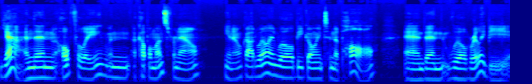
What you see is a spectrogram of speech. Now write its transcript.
yeah, and then hopefully, when a couple months from now, you know, God willing, we'll be going to Nepal, and then we'll really be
